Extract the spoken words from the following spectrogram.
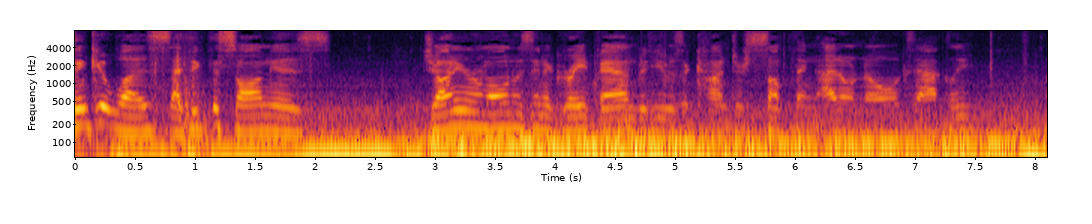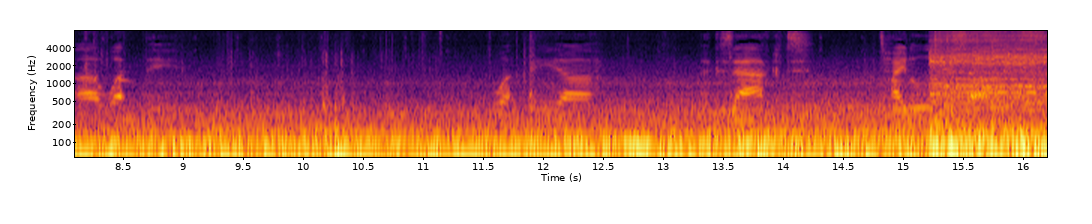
Think it was. I think the song is Johnny Ramone was in a great band, but he was a cunt or something. I don't know exactly uh, what the what the uh, exact title of the song is.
